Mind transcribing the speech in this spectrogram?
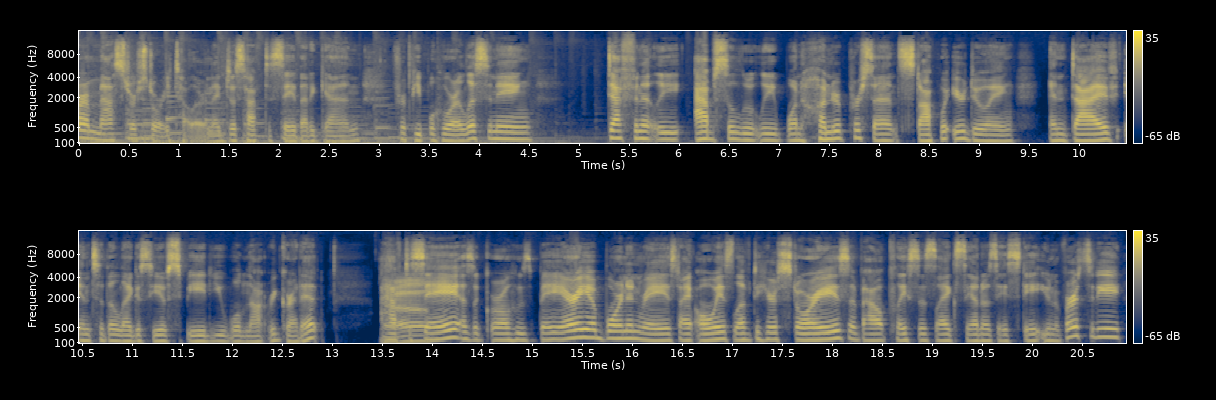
Are a master storyteller. And I just have to say that again for people who are listening. Definitely, absolutely, 100% stop what you're doing and dive into the legacy of speed. You will not regret it. I have to say, as a girl who's Bay Area born and raised, I always love to hear stories about places like San Jose State University,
